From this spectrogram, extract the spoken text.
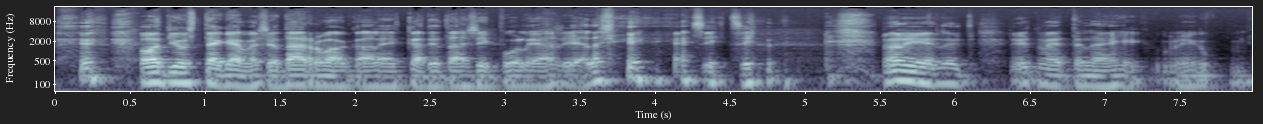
Oot just tekemässä jotain ruokaa, leikkaat jotain sipulia siellä. Sitten no niin, nyt, nyt menette näihin niin kuin,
